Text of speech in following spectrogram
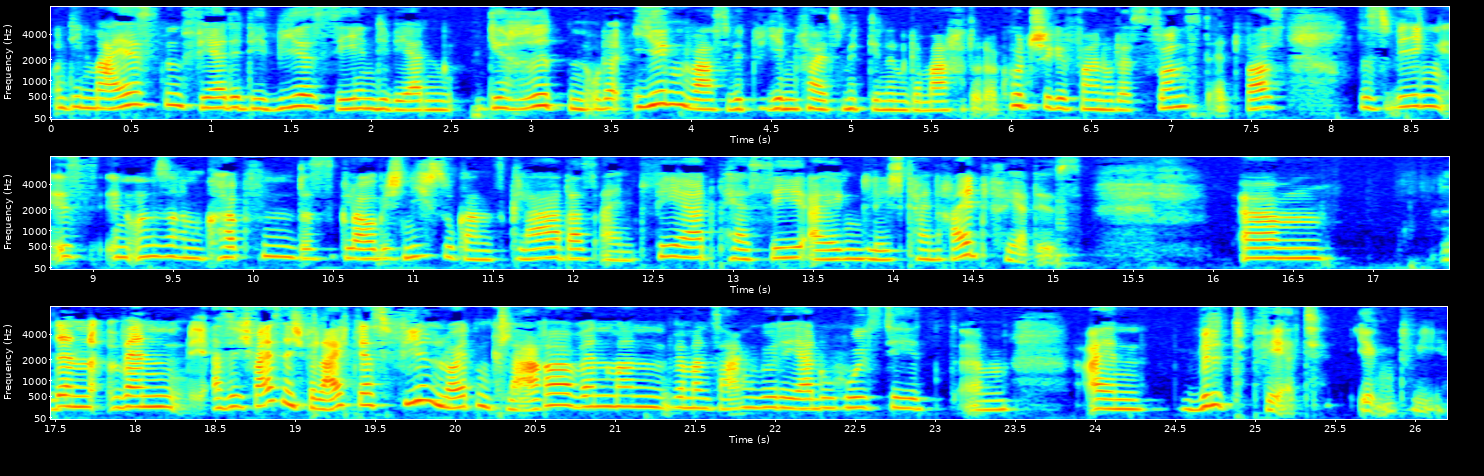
und die meisten Pferde, die wir sehen, die werden geritten oder irgendwas wird jedenfalls mit denen gemacht oder Kutsche gefahren oder sonst etwas. Deswegen ist in unseren Köpfen das, glaube ich, nicht so ganz klar, dass ein Pferd per se eigentlich kein Reitpferd ist. Ähm, denn wenn, also ich weiß nicht, vielleicht wäre es vielen Leuten klarer, wenn man, wenn man sagen würde, ja, du holst dir jetzt ähm, ein Wildpferd irgendwie,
